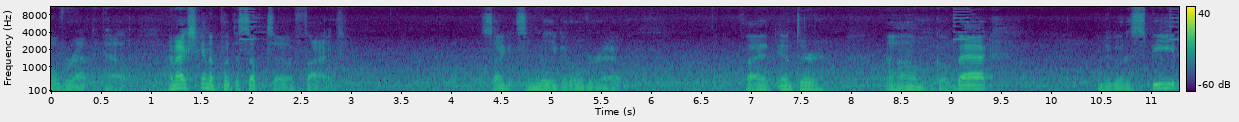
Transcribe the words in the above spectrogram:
overwrap the pallet. I'm actually going to put this up to five so I get some really good overwrap. If I enter, um, go back, let me go to speed.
